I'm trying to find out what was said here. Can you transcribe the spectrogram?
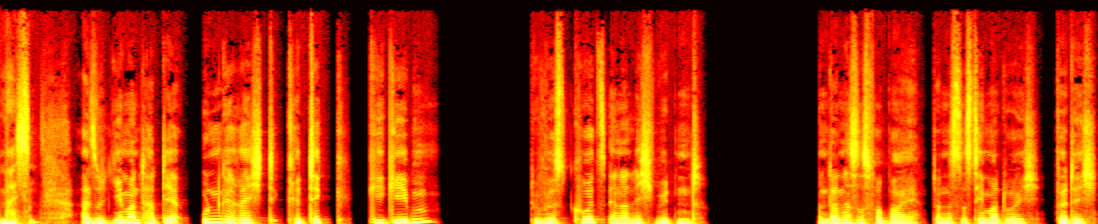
Meistens. Also jemand hat dir ungerecht Kritik gegeben, du wirst kurz innerlich wütend. Und dann ist es vorbei. Dann ist das Thema durch für dich.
